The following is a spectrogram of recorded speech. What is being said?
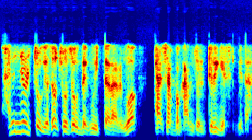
환율 쪽에서 조성되고 있다는 거 다시 한번 강조를 드리겠습니다.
